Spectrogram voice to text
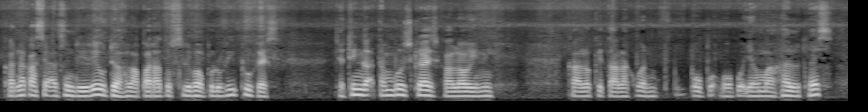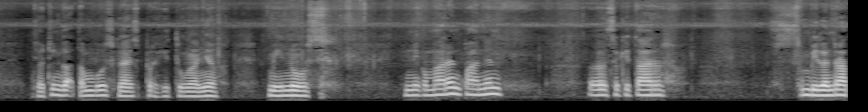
Karena KCL sendiri udah 850.000 guys. Jadi nggak tembus guys kalau ini. Kalau kita lakukan pupuk-pupuk yang mahal guys. Jadi nggak tembus guys perhitungannya. Minus. Ini kemarin panen uh, sekitar 900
